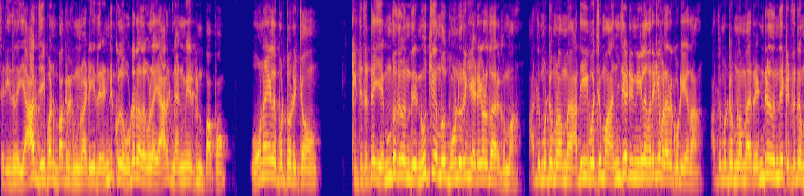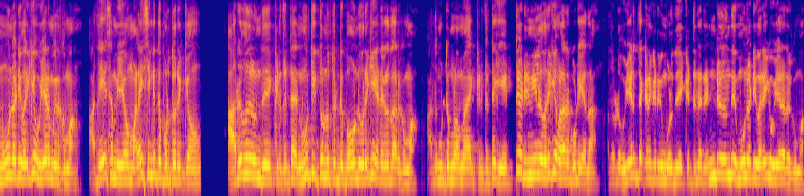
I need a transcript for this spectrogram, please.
சரி இதில் யார் ஜெயிப்பான்னு பார்க்கறதுக்கு முன்னாடி இது ரெண்டுக்குள்ள உடல் அளவில் யாருக்கு நன்மை இருக்குன்னு பார்ப்போம். ஓநாய்களை பொறுத்த வரைக்கும் கிட்டத்தட்ட எண்பதுலேருந்து நூற்றி ஐம்பது பவுண்டு வரைக்கும் இடையில தான் இருக்குமா. அது மட்டும் இல்லாமல் அதிகபட்சமாக அஞ்சு அடி நீளம் வரைக்கும் வளரக்கூடியதான். அது மட்டும் இல்லாமல் ரெண்டுலேருந்து கிட்டத்தட்ட மூணு அடி வரைக்கும் உயரம் இருக்குமா. அதே சமயம் மலை சிங்கத்தை பொறுத்த வரைக்கும் அறுபதுலேருந்து கிட்டத்தட்ட நூற்றி தொண்ணூத்தெட்டு பவுண்டு வரைக்கும் இடையில தான் இருக்குமா? அது மட்டும் இல்லாமல் கிட்டத்தட்ட எட்டு அடி நீளம் வரைக்கும் வளரக்கூடியதான் அதோட உயரத்தை கணக்கெடுக்கும் பொழுது கிட்டத்தட்ட ரெண்டுலேருந்து மூணு அடி வரைக்கும் உயரம் இருக்குமா?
